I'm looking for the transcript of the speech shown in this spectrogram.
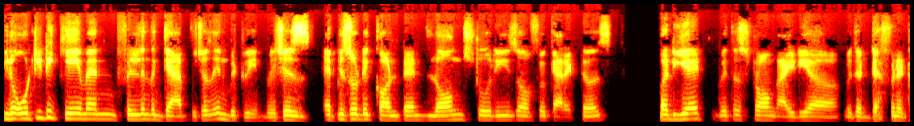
you know, OTT came and filled in the gap, which was in between, which is episodic content, long stories of your characters, but yet with a strong idea, with a definite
